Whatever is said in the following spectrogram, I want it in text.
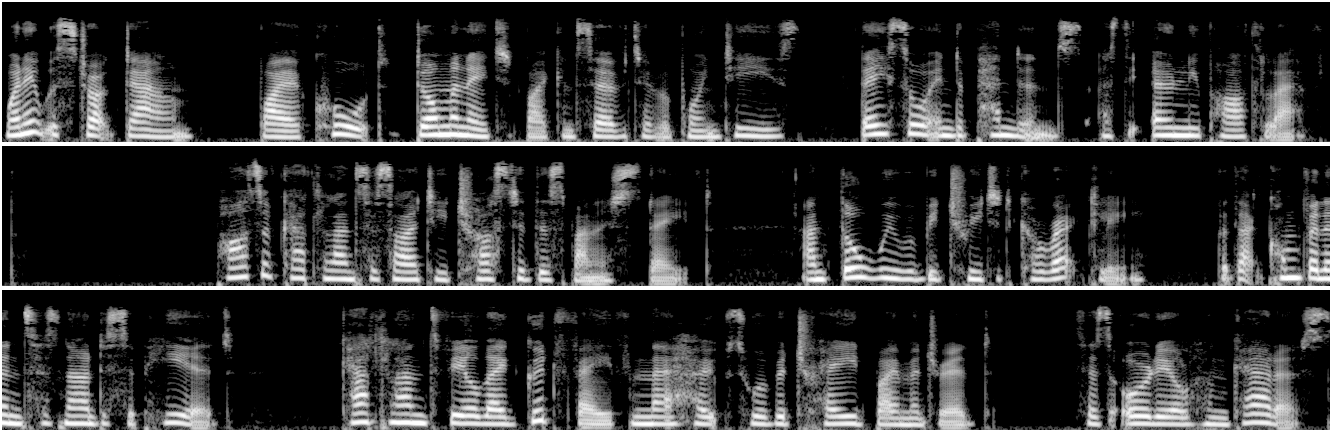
When it was struck down by a court dominated by conservative appointees, they saw independence as the only path left. Part of Catalan society trusted the Spanish state and thought we would be treated correctly, but that confidence has now disappeared. Catalans feel their good faith and their hopes were betrayed by Madrid, says Oriol Junqueras,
